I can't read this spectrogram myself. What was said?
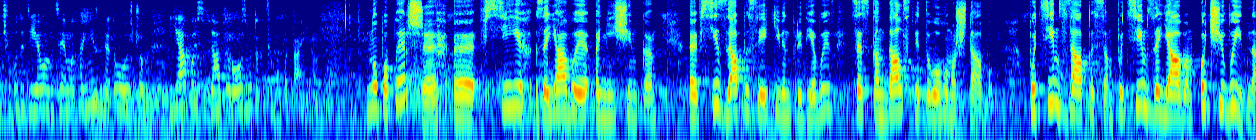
і чи буде дієвим цей механізм для того, щоб якось дати розвиток цьому питанню? Ну, по-перше, е, всі заяви Аніщенка, е, всі записи, які він пред'явив, це скандал світового масштабу. По цим записам, по цим заявам очевидно,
